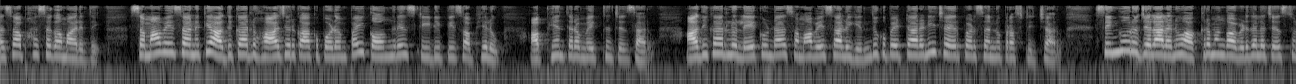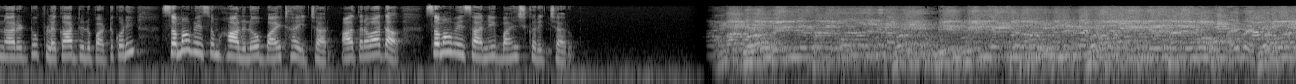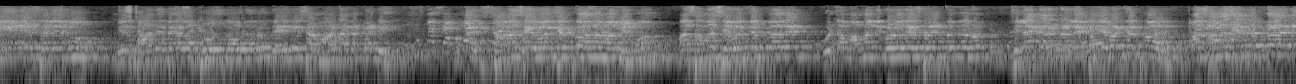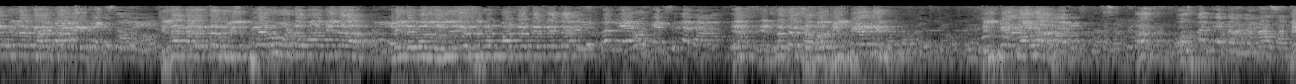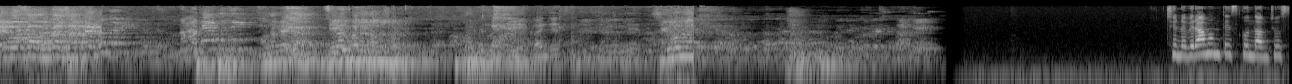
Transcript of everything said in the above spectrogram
రసాభాసగా మారింది. సమావేశానికి అధికారులు హాజరు కాకపోవడంపై కాంగ్రెస్ టీడీపీ సభ్యులు అభ్యంతరం వ్యక్తం చేశారు. అధికారులు లేకుండా సమావేశాలు ఎందుకు పెట్టారని చైర్పర్సన్ను ప్రశ్నించారు. సింగూరు జలాలను అక్రమంగా విడుదల చేస్తున్నారంటూ ప్లకార్డులు పట్టుకుని సమావేశం హాలులో బైఠాయించారు ఆ తర్వాత సమావేశాన్ని బహిష్కరించారు. అమ్మా ఒక సమస్య ఎవరు చెప్పుకోవాలమ్మా మేము? మా సమస్య ఎవరు చెప్పుకోవాలి? ఉల్టా మమ్మల్ని గొడవ చేస్తారంటున్నారు. జిల్లా కలెక్టర్ లేకపోతే ఎవరు చెప్పుకోవాలి? మా సమస్య చెప్పుకోవాలంటే జిల్లా కలెక్టర్ జిల్లా కలెక్టర్ పిలిపారు ఉల్టా మా మీద మీరు ఎవరు లొల్లి చేస్తున్నారు మాట్లాడేది ఎట్లా తెలుసా పిలిపియండి. పిలిపియండి అవునా ఆ? మేము ఒక ఒక సబ్జెక్ట్. మొదటగా. చేతుపల్లి చిన్న విరామం తీసుకుందాం. చూసి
